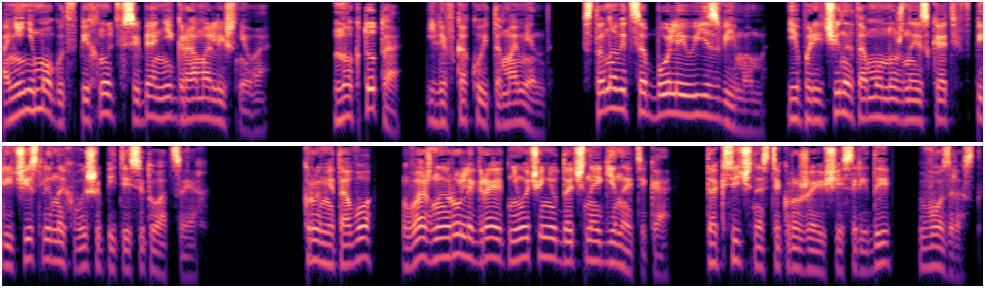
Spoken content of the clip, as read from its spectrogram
Они не могут впихнуть в себя ни грамма лишнего. Но кто-то или в какой-то момент становится более уязвимым, и причины тому нужно искать в перечисленных выше пяти ситуациях. Кроме того, важную роль играет не очень удачная генетика, токсичность окружающей среды, возраст.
